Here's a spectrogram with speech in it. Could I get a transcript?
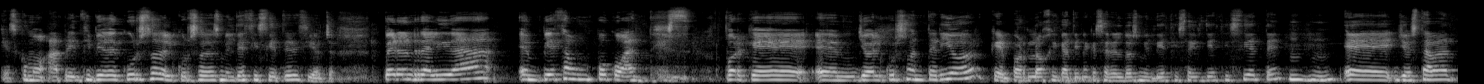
que es como a principio de curso del curso 2017-18. Pero en realidad empieza un poco antes, porque em, yo el curso anterior, que por lógica tiene que ser el 2016-17, eh, yo estaba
